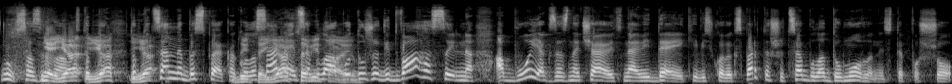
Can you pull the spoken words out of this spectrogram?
ну все Ні, я- Тобто, я- тобто я- це небезпека колосальна, і це це була або дуже дуже відвага сильна, або як зазначають навіть деякі військові експерти, що це була домовленість, типу, що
